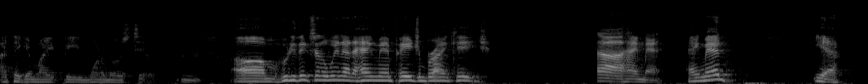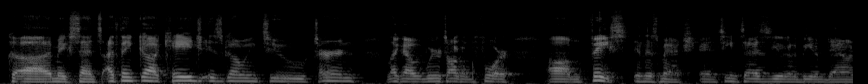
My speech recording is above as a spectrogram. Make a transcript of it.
I think it might be one of those two. Um, who do you think's going to win out of Hangman Page and Brian Cage? Uh, Hangman. Hangman? Yeah, uh, it makes sense. I think uh, Cage is going to turn, like I, we were talking before, um, face in this match, and Team Taz is either going to beat him down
